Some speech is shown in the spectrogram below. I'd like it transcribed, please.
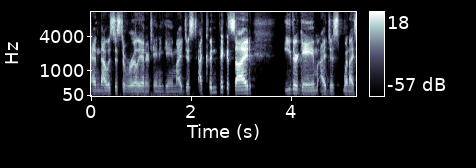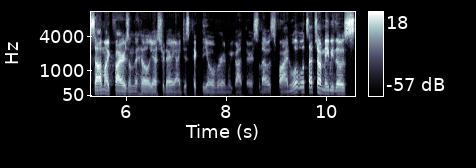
and that was just a really entertaining game. I just I couldn't pick a side either game. I just when I saw Mike Fiers on the hill yesterday, I just picked the over and we got there, so that was fine. We'll, we'll touch on maybe those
